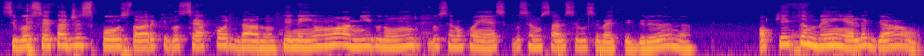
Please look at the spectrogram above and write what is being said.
Se você está disposto, a hora que você acordar, não ter nenhum amigo no mundo que você não conhece, que você não sabe se você vai ter grana, ok também, é legal.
